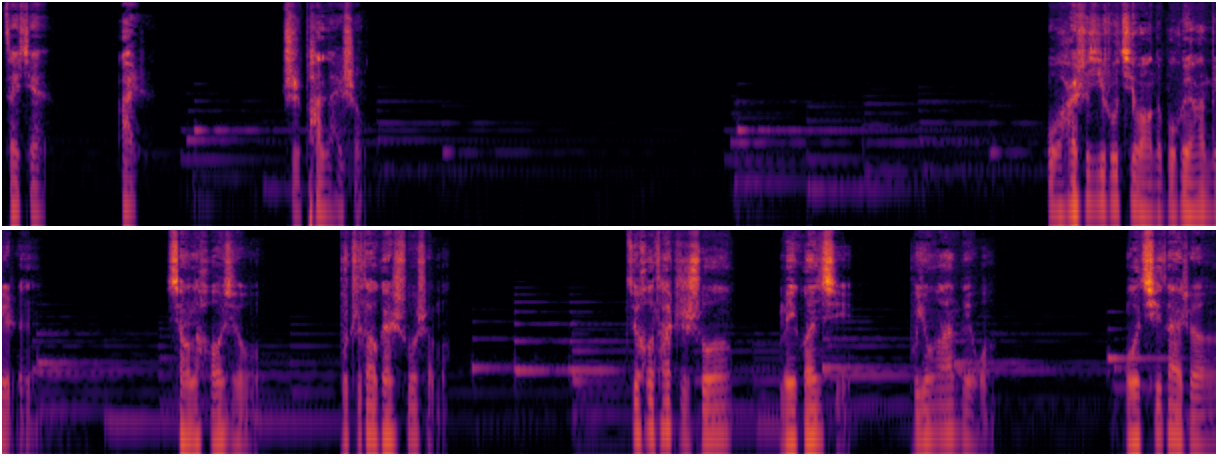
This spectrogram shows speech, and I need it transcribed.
再见，爱人。只盼来生。我还是一如既往的不会安慰人。想了好久，不知道该说什么。最后他只说：“没关系，不用安慰我。”我期待着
